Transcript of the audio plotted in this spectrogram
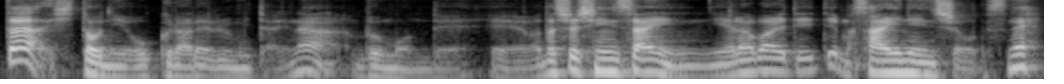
た人に贈られるみたいな部門で、えー私は審査員に選ばれていて、まあ最年少ですね。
